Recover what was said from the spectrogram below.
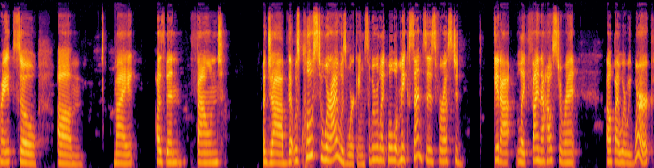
Right? So um my husband found a job that was close to where I was working. So we were like, well, what makes sense is for us to get out, like find a house to rent out by where we work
